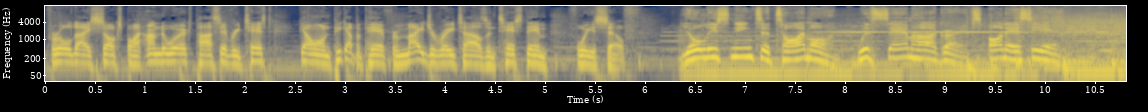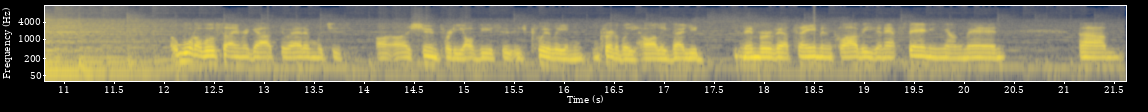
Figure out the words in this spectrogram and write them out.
for all day socks by Underworks. Pass every test. Go on, pick up a pair from major retails and test them for yourself. You're listening to Time On with Sam Hargreaves on SEN. What I will say in regards to Adam, which is I, I assume pretty obvious, is clearly an incredibly highly valued member of our team and club. He's an outstanding young man. Um,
